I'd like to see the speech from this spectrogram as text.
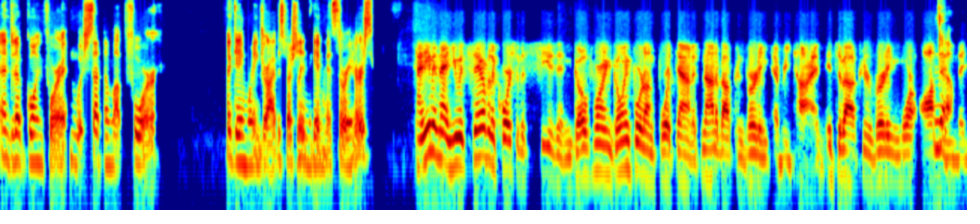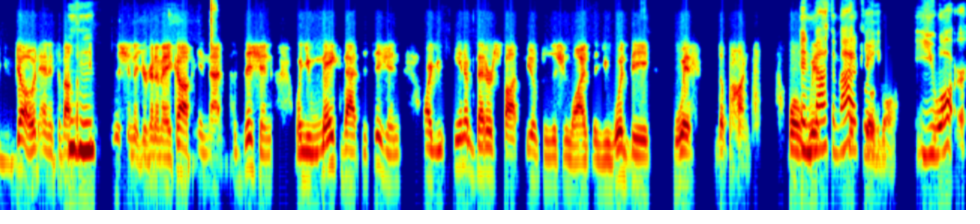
ended up going for it and which set them up for a game winning drive, especially in the game against the Raiders. And even then, you would say over the course of a season, go for it, going for it on fourth down. It's not about converting every time. It's about converting more often No. than you don't. And it's about Mhm. the position that you're going to make up in that position. When you make that decision, are you in a better spot field position wise than you would be with the punt or And with the field goal? you are.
